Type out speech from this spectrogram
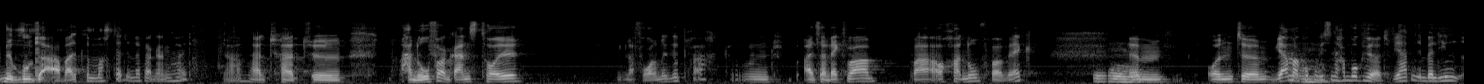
eine gute Arbeit gemacht hat in der Vergangenheit. Ja, hat hat äh, Hannover ganz toll nach vorne gebracht. Und als er weg war, war auch Hannover weg. Mhm. Ähm, und ähm, ja, mal gucken, Mhm. wie es in Hamburg wird. Wir hatten in Berlin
